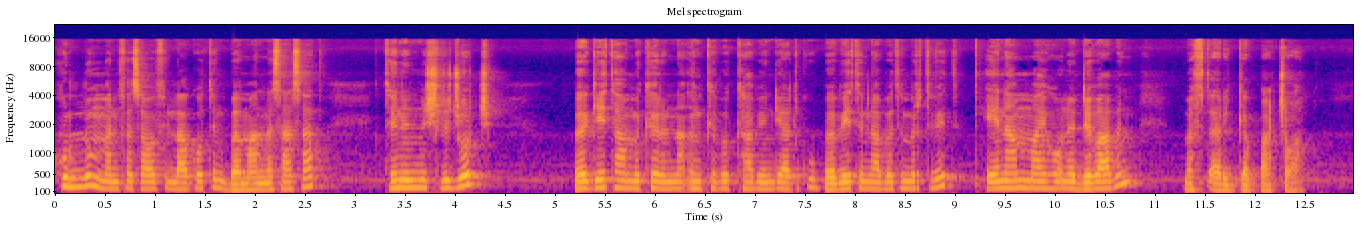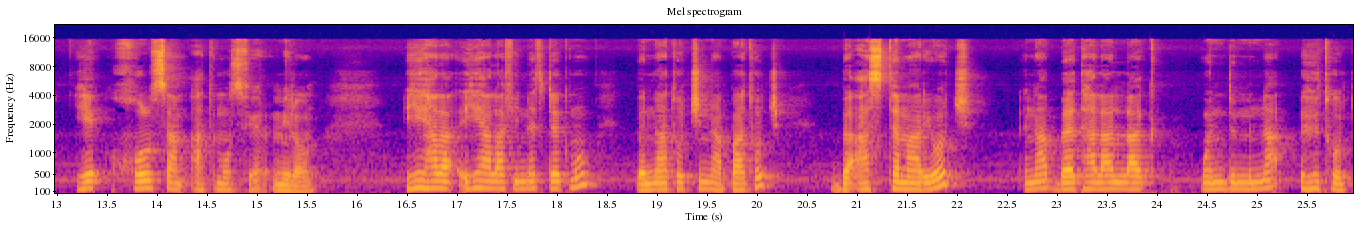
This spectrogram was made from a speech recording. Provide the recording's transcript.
ሁሉም መንፈሳዊ ፍላጎትን በማነሳሳት ትንንሽ ልጆች በጌታ ምክርና እንክብካቤ እንዲያድጉ በቤትና በትምህርት ቤት ጤናማ የሆነ ድባብን መፍጠር ይገባቸዋል። ይሄ ሆልሳም አትሞስፌር የሚለውን ይሄ ሀላፊነት ደግሞ በእናቶችና አባቶች በአስተማሪዎች እና በታላላቅ ወንድምና እህቶች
